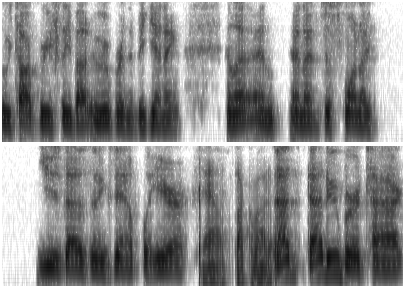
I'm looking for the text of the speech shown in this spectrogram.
we talked briefly about uber in the beginning and and, and i just want to use that as an example here. Yeah let's talk about it. That that uber attack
